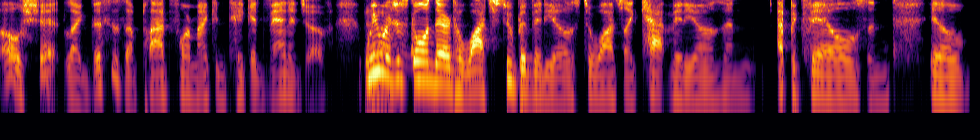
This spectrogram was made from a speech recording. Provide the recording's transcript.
oh shit, like this is a platform I can take advantage of. We were just going there to watch stupid videos, to watch like cat videos and epic fails and you know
